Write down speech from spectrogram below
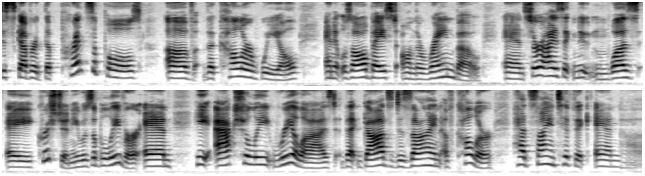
discovered the principles of the color wheel and it was all based on the rainbow. And Sir Isaac Newton was a Christian, he was a believer, and he actually realized that God's design of color had scientific and uh,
